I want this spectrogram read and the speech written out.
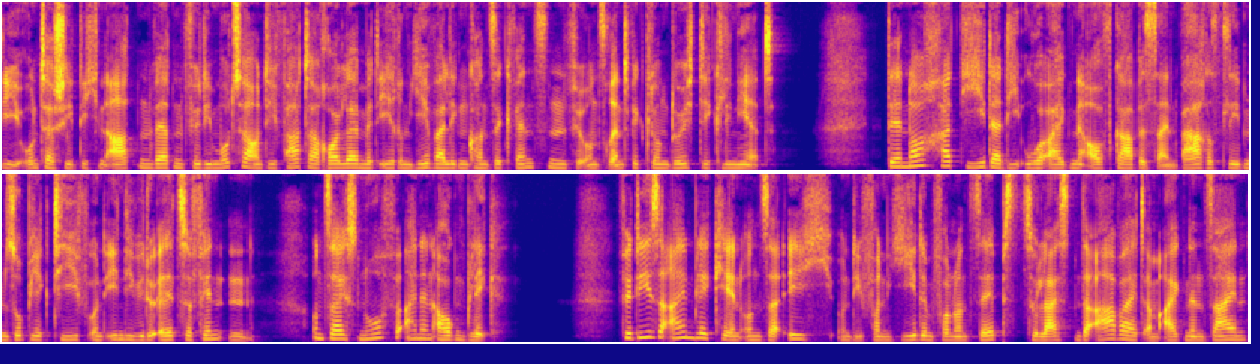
Die unterschiedlichen Arten werden für die Mutter- und die Vaterrolle mit ihren jeweiligen Konsequenzen für unsere Entwicklung durchdekliniert. Dennoch hat jeder die ureigene Aufgabe, sein wahres Leben subjektiv und individuell zu finden, und sei es nur für einen Augenblick. Für diese Einblicke in unser Ich und die von jedem von uns selbst zu leistende Arbeit am eigenen Sein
